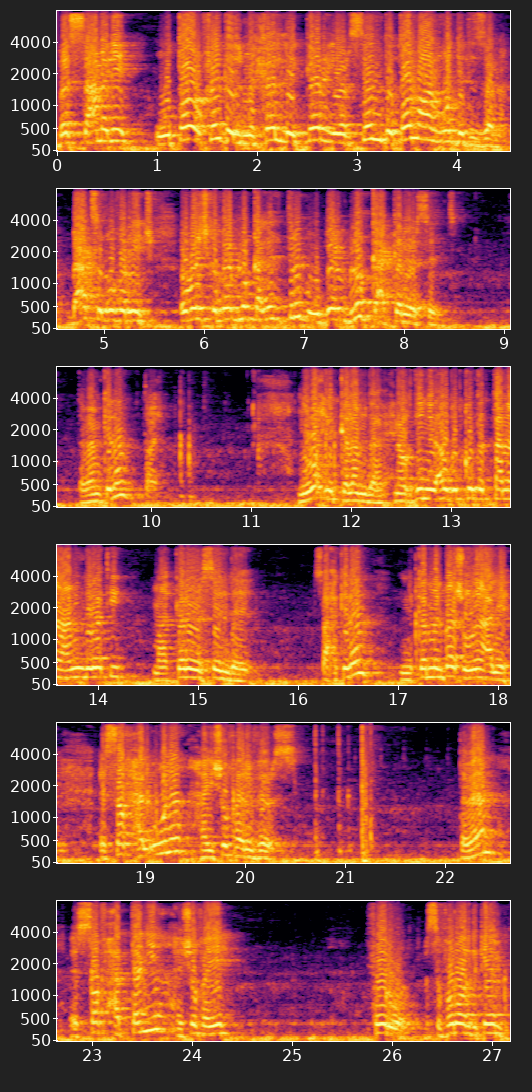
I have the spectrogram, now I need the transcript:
بس عمل إيه؟ وفضل مخلي ال carrier send طالعه لمدة الزمن. بعكس ال overreach ال overreach كان بيعمل block على ال aided trip وبيعمل block على ال carrier send. تمام كده؟ طيب. نروح للكلام ده. إحنا واخدين ال output contact بتاعنا مع مين دلوقتي مع ال carrier send اهي. صح كده؟ نكمل بقى شغلنا عليها الصفحة الأولى هيشوفها reverse تمام؟ الصفحة الثانية هيشوفها إيه؟ forward بس forward كام؟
